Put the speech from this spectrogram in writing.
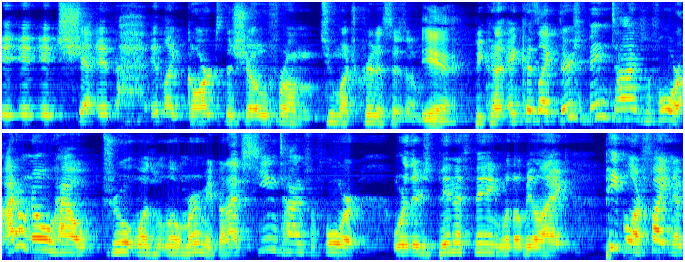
it it it, sh- it it like guards the show from too much criticism. Yeah. Because and because like there's been times before I don't know how true it was with Little Mermaid, but I've seen times before where there's been a thing where they'll be like. People are fighting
